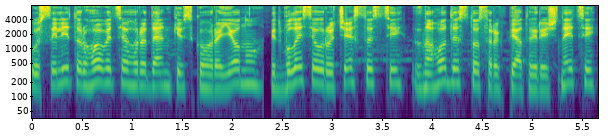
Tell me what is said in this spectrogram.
У селі Торговиця Городенківського району відбулися урочистості з нагоди 145-ї річниці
